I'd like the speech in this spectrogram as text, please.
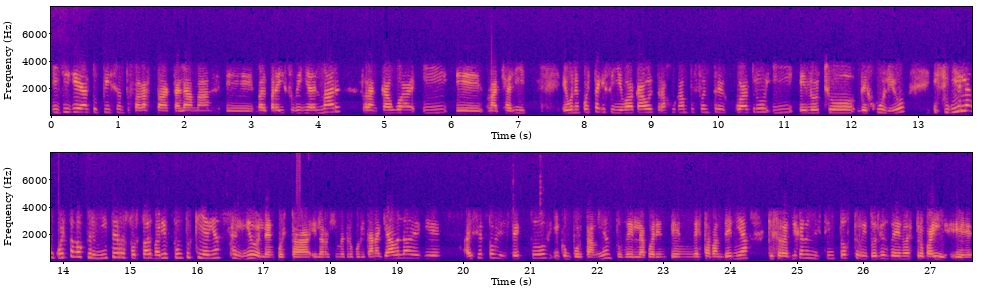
Iquique, Alto Antofagasta, Calama, eh, Valparaíso, Viña del Mar, Rancagua y eh, Machalí. Es una encuesta que se llevó a cabo, el trabajo campo fue entre el 4 y el 8 de julio. Y si bien la encuesta nos permite reforzar varios puntos que ya habían salido en la encuesta en la región metropolitana, que habla de que hay ciertos efectos y comportamientos de la en esta pandemia que se replican en distintos territorios de nuestro país. Eh,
